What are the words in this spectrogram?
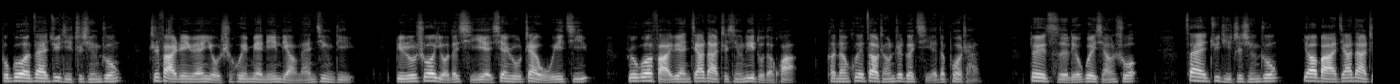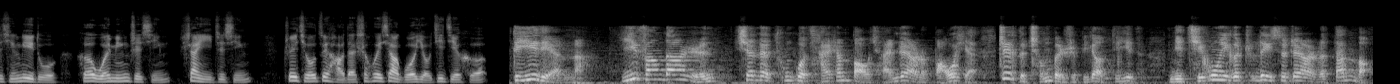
不过在具体执行中，执法人员有时会面临两难境地。比如说，有的企业陷入债务危机，如果法院加大执行力度的话，可能会造成这个企业的破产。对此，刘桂祥说，在具体执行中，要把加大执行力度和文明执行、善意执行、追求最好的社会效果有机结合。第一点呢。一方当事人现在通过财产保全这样的保险，这个成本是比较低的。你提供一个类似这样的担保，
